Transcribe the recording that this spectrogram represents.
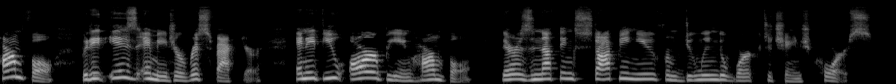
harmful, but it is a major risk factor. And if you are being harmful, there is nothing stopping you from doing the work to change course.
